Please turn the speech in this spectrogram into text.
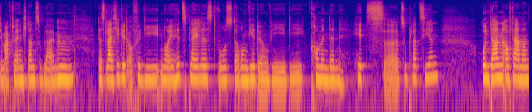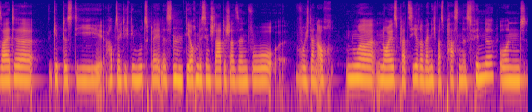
dem aktuellen Stand zu bleiben. Mhm. Das gleiche gilt auch für die neue Hits-Playlist, wo es darum geht, irgendwie die kommenden Hits äh, zu platzieren. Und dann auf der anderen Seite gibt es die hauptsächlich die Moods-Playlisten, mhm. die auch ein bisschen statischer sind, wo, wo ich dann auch nur Neues platziere, wenn ich was Passendes finde. Und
